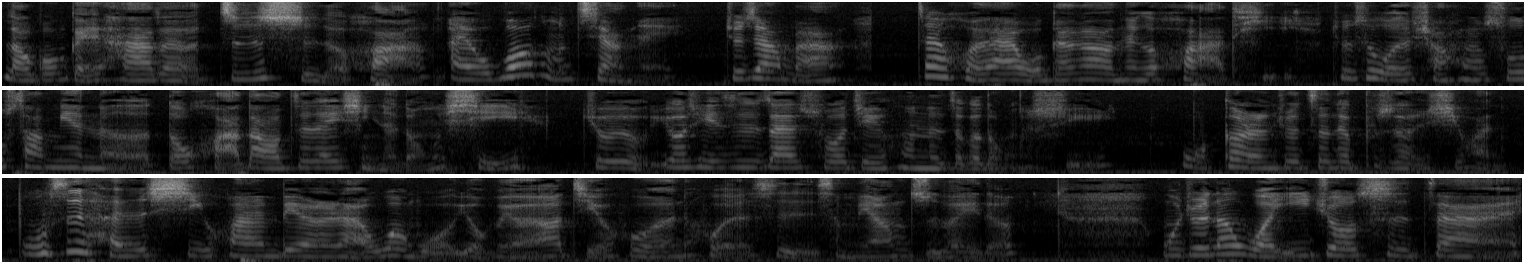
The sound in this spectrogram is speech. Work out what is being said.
老公给她的支持的话。哎，我不知道怎么讲哎，就这样吧。再回来，我刚刚的那个话题，就是我的小红书上面呢，都划到这类型的东西，就有，尤其是在说结婚的这个东西，我个人就真的不是很喜欢，不是很喜欢别人来问我有没有要结婚或者是什么样之类的。我觉得我依旧是在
